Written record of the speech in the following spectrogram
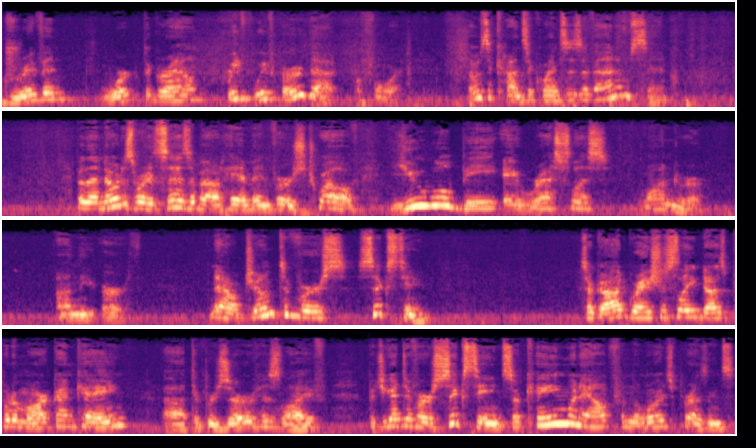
driven, work the ground. We've, we've heard that before. That was the consequences of Adam's sin. But then notice what it says about him in verse 12 you will be a restless wanderer on the earth. Now, jump to verse 16. So, God graciously does put a mark on Cain uh, to preserve his life. But you get to verse 16. So, Cain went out from the Lord's presence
